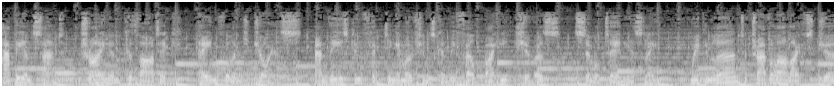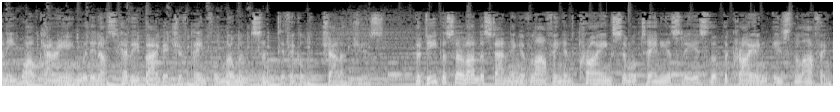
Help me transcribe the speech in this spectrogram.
Happy and sad, trying and cathartic, painful and joyous, and these conflicting emotions can be felt by each of us, simultaneously. We can learn to travel our life's journey while carrying within us heavy baggage of painful moments and difficult challenges. The deeper soul understanding of laughing and crying simultaneously is that the crying is the laughing.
